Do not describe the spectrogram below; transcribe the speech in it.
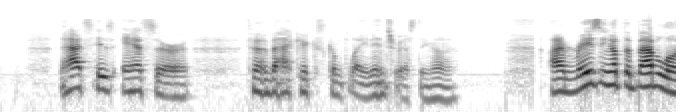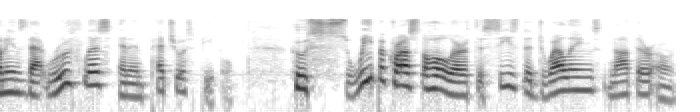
That's his answer to Habakkuk's complaint. Interesting, huh? I'm raising up the Babylonians, that ruthless and impetuous people, who sweep across the whole earth to seize the dwellings not their own.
